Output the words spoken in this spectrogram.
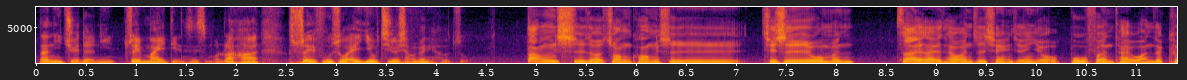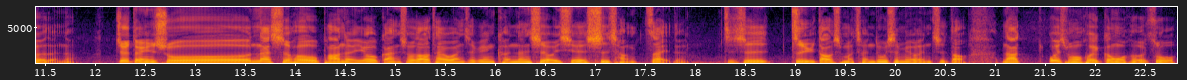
那你觉得你最卖点是什么？让他说服说，哎，有机会想要跟你合作。当时的状况是，其实我们在来台湾之前，已经有部分台湾的客人了，就等于说那时候 partner 有感受到台湾这边可能是有一些市场在的，只是至于到什么程度是没有人知道。那为什么会跟我合作？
